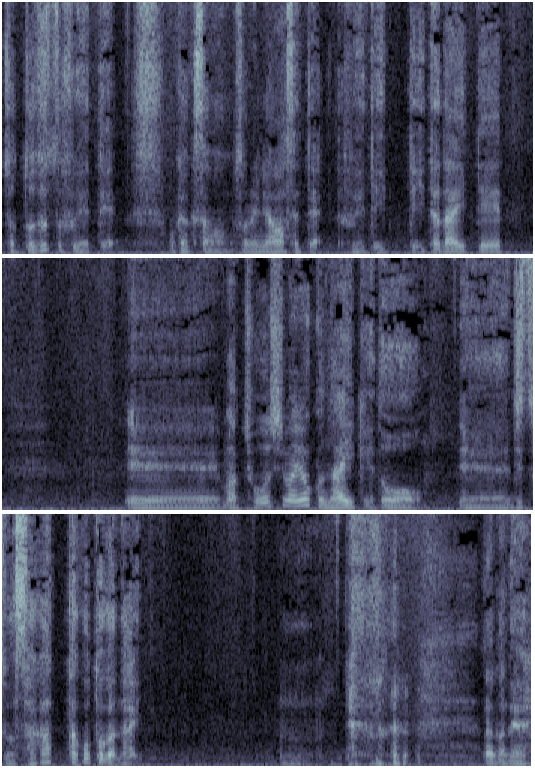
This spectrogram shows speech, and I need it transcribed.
ちょっとずつ増えて、お客様もそれに合わせて増えていっていただいて、えー、まあ調子は良くないけど、えー、実は下がったことがない。うん。なんかね、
